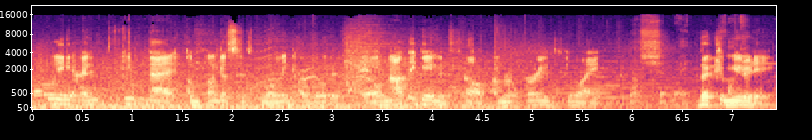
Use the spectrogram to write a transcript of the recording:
Probably, I'm thinking that Among Us is growing a little bit stale. Not the game itself. I'm referring to like Oh shit! Wait. the community.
